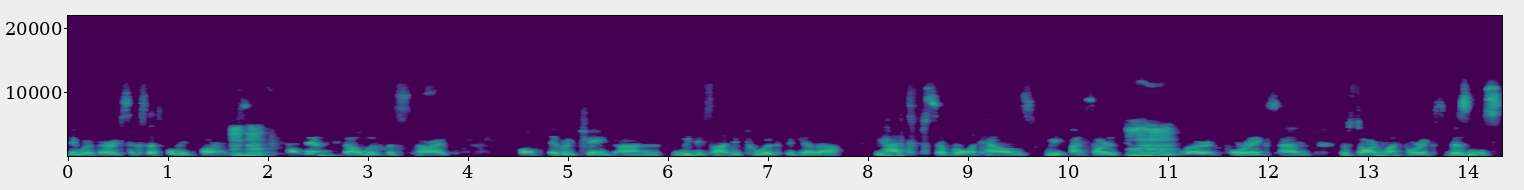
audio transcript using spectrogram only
They were very successful in forex. hmm And then that was the start of every change. And we decided to work together. We had several accounts. We I started to Mm. learn forex and to start my forex business.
